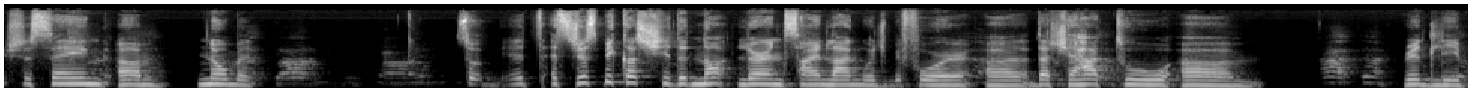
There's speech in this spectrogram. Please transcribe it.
She's saying, um, no, but so it's it's just because she did not learn sign language before uh, that she had to um, read leap.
